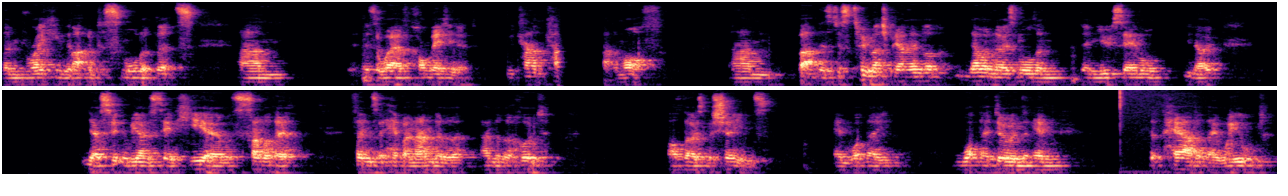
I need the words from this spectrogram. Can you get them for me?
than breaking them up into smaller bits um, as a way of combating it. We can't cut them off. Um, but there's just too much power. And look, no one knows more than, than you, Sam, or, you know, know, certainly we understand here with some of the things that happen under the, under the hood of those machines and what they what they do and, and the power that they wield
